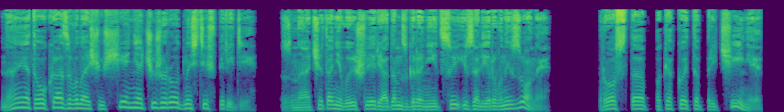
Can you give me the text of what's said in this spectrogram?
На это указывало ощущение чужеродности впереди. Значит, они вышли рядом с границей изолированной зоны. Просто по какой-то причине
